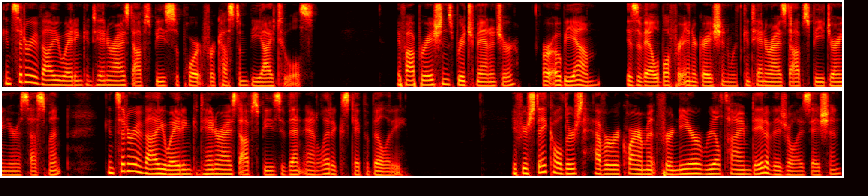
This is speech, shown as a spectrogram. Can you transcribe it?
consider evaluating Containerized OPSB's support for custom BI tools. If Operations Bridge Manager, or OBM, is available for integration with Containerized OPSB during your assessment, consider evaluating Containerized OPSB's event analytics capability. If your stakeholders have a requirement for near real-time data visualization,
